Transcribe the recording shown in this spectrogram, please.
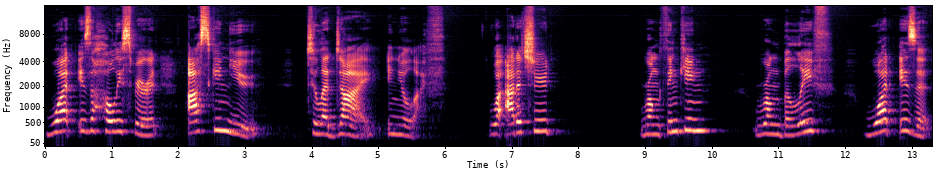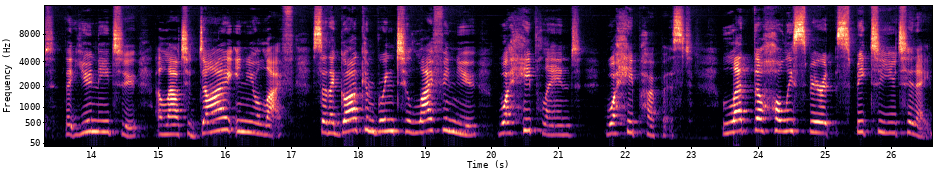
what is the Holy Spirit asking you to let die in your life? What attitude, wrong thinking, wrong belief? What is it that you need to allow to die in your life so that God can bring to life in you what He planned, what He purposed? Let the Holy Spirit speak to you today.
